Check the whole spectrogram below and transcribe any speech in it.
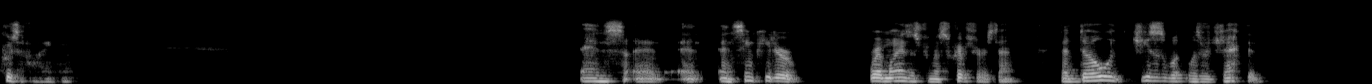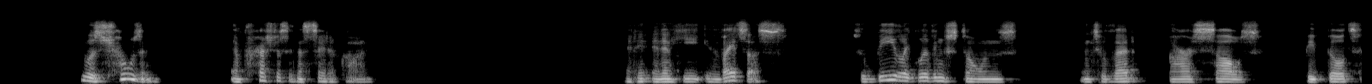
crucifying him. And, and, and, and St. Peter reminds us from the scriptures that, that though Jesus was rejected, he was chosen and precious in the sight of God. And, he, and then he invites us to be like living stones and to let ourselves be built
